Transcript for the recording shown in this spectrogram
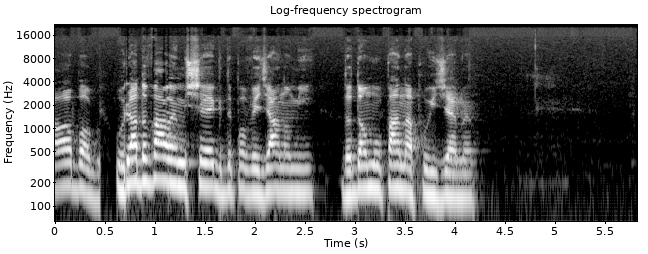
chwała Bogu. Uradowałem się, gdy powiedziano mi, do domu Pana pójdziemy.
